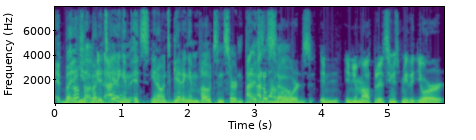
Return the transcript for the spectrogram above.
but But also, he, I mean, it's I- getting him. It's you know it's getting him votes in certain places. I don't want to so- put words in in your mouth, but it seems to me that your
